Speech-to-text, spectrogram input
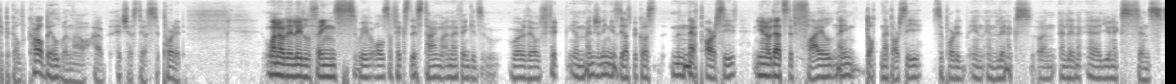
typical curl build will now have HSTS supported. One of the little things we've also fixed this time, and I think it's worthy of mentioning, is just because netrc, you know, that's the file name .netrc supported in, in Linux and, and Linux, uh, Unix since,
